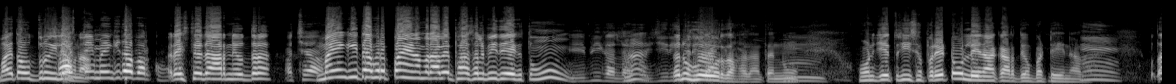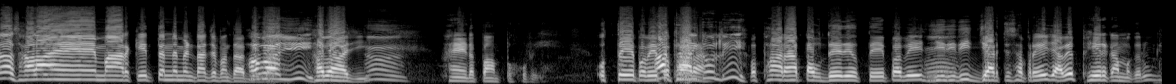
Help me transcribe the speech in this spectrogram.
ਮੈਂ ਤਾਂ ਉਧਰੋਂ ਹੀ ਲਿਆਉਣਾ। ਸਸਤੀ ਮਹਿੰਗੀ ਦਾ ਫ਼ਰਕ ਹੋ ਰਿਸ਼ਤੇਦਾਰ ਨੇ ਉਧਰ। ਅੱਛਾ। ਮਹਿੰਗੀ ਤਾਂ ਫਿਰ ਭੈਣ ਮਰਾਵੇ ਫਸਲ ਵੀ ਦੇਖ ਤੂੰ। ਇਹ ਵੀ ਗੱਲ ਹੈ? ਕੋਈ ਜੀਰੀ ਤੈਨੂੰ ਹੋਰ ਦੱਸਦਾ ਤੈਨੂੰ। ਹੁਣ ਜੇ ਤੁਸੀਂ ਸਪਰੇ ਢੋਲੇ ਨਾ ਕਰਦੇ ਹੋ ਵੱਡੇ ਨਾਲ ਹੂੰ। ਉਹ ਤਾਂ ਸਾਲਾ ਐ ਮਾਰ ਕੇ 3 ਮਿੰਟਾਂ ਚ ਬੰਦਾ ਵਿਹਲਾ। ਹਵਾ ਜੀ। ਹਵਾ ਜੀ। ਹਾਂ। ਹੈਂਡ ਪੰਪ ਹੋਵੇ ਉੱਤੇ ਪਵੇ ਹੱਥ ਵਾਲੀ ਪਫਾਰਾ ਢੋਲੀ। ਪਫਾਰਾ ਪੌਦੇ ਦੇ ਉੱਤੇ ਪਵੇ ਜੀਰੀ ਦੀ ਜੜ ਚ ਸਪਰੇ ਜਾਵੇ ਫੇਰ ਕੰਮ ਕਰੂਗੀ।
